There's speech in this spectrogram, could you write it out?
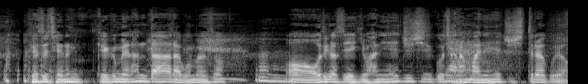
그래서 쟤는 개그맨 한다라고 하면서 어, 어디 가서 얘기 많이 해주시고 자랑 야. 많이 해주시더라고요.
